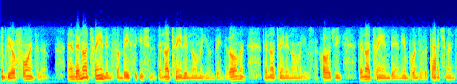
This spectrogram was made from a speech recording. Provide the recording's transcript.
simply are foreign to them. And they're not trained in some basic issues. They're not trained in normal human brain development. They're not trained in normal human psychology. They're not trained in the importance of attachments.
